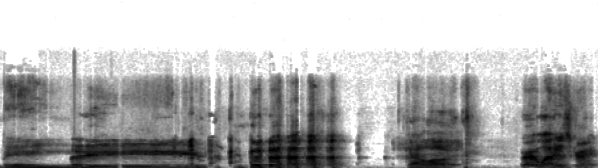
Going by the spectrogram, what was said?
babe. Babe. Gotta love it. Barry White is great.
